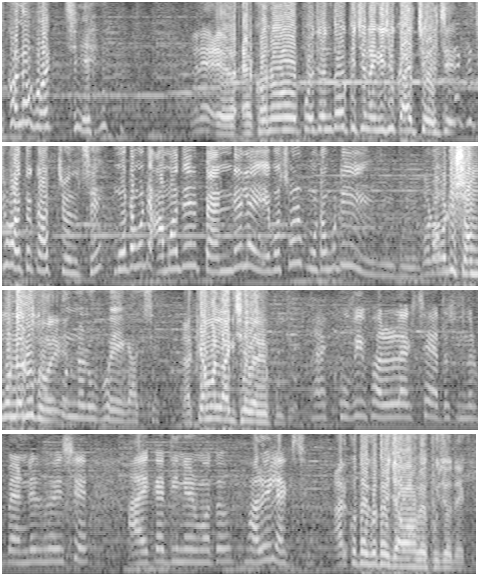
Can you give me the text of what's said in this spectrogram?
এখনও হচ্ছে। মানে এখনও পর্যন্ত কিছু না কিছু কাজ চলছে। কিছু হয়তো কাজ চলছে। মোটামুটি আমাদের প্যান্ডেল এবছর মোটামুটি মোটামুটি সম্পূর্ণরূপ হয়ে গেছে। পূর্ণরূপ হয়ে গেছে। কেমন লাগছে এবারের পুজো? হ্যাঁ খুবই ভালো লাগছে। এত সুন্দর প্যান্ডেল হয়েছে। আগেকার দিনের মতো ভালোই লাগছে। আর কোথায় কোথায় যাওয়া হবে পুজো দেখতে?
